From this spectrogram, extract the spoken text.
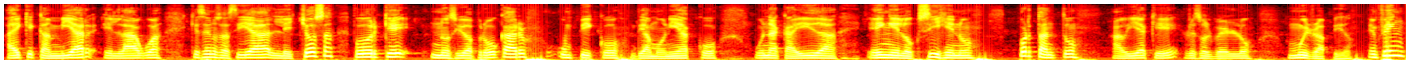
hay que cambiar el agua que se nos hacía lechosa porque nos iba a provocar un pico de amoníaco, una caída en el oxígeno. Por tanto, había que resolverlo muy rápido. En fin,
